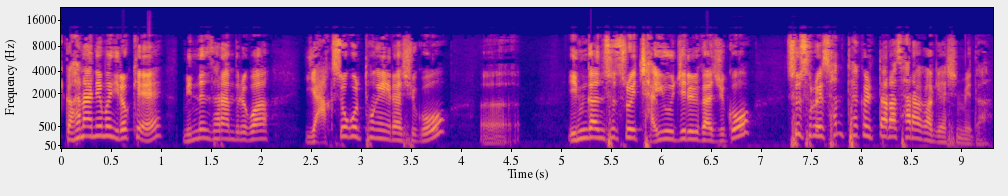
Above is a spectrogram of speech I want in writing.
그러니까 하나님은 이렇게 믿는 사람들과 약속을 통해 일하시고 어, 인간 스스로의 자유의지를 가지고 스스로의 선택을 따라 살아가게 하십니다.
